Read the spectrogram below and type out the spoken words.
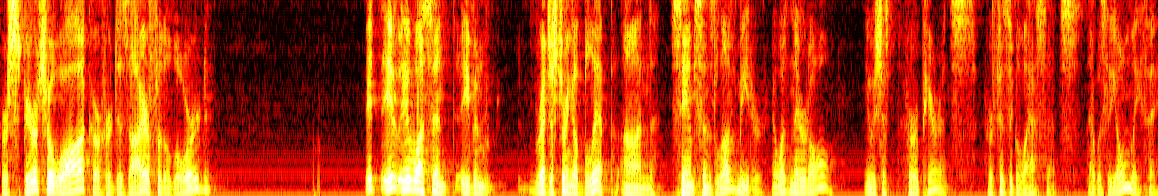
her spiritual walk, or her desire for the Lord. It, it, it wasn't even registering a blip on Samson's love meter. It wasn't there at all. It was just her appearance, her physical assets. That was the only thing.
